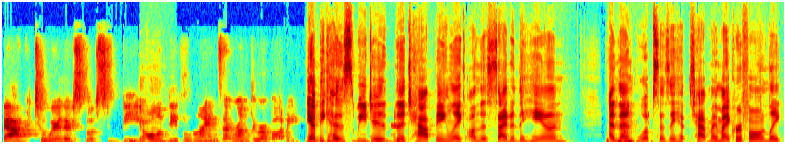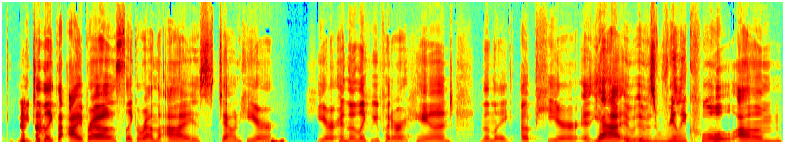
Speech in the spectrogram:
back to where they're supposed to be. All mm-hmm. of these lines that run through our body. Yeah, because we did the tapping like on the side of the hand. And then, mm-hmm. whoops, as I tap my microphone, like we did like the eyebrows, like around the eyes, down here, mm-hmm. here. And then, like, we put our hand and then, like, up here. Yeah, it, it was really cool um,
